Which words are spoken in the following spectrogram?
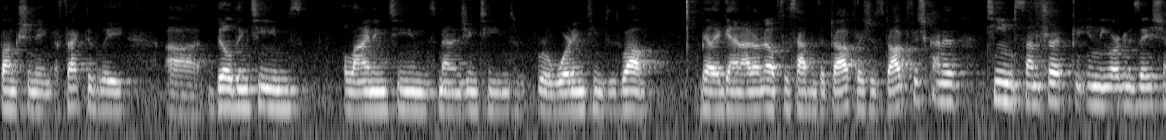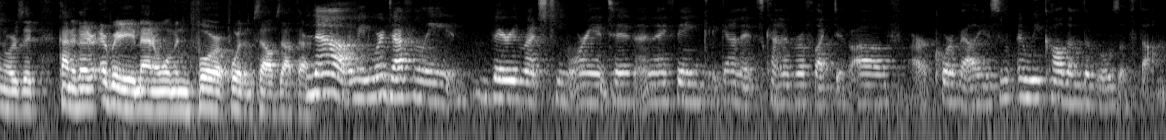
functioning effectively, uh, building teams, aligning teams, managing teams, rewarding teams as well. But again, I don't know if this happens at Dogfish. Is Dogfish kind of team centric in the organization, or is it kind of every man or woman for, for themselves out there? No, I mean, we're definitely very much team oriented, and I think again it's kind of reflective of our core values, and, and we call them the rules of thumb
